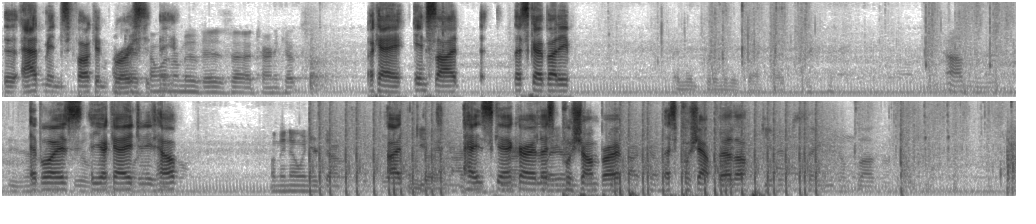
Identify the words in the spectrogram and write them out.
the admins fucking Okay, roasted someone me. remove his uh, tourniquets. Okay, inside. Let's go, buddy. Um, hey, boys, are you okay? Do you need help? Let me know when you're done. Alright, hey, Scarecrow, let's push on, bro. Let's push out further. Give him Sage on plasma.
